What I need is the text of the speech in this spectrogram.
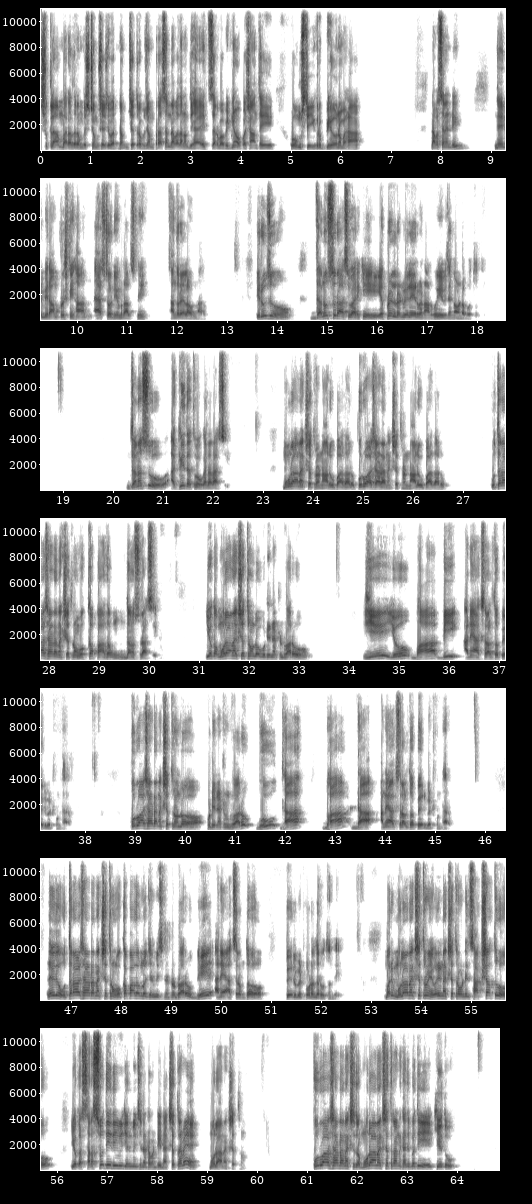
శుక్లాం వరదరం విష్ణుం శశివర్ణం చతుర్భుజం ప్రసన్నవదనం ధ్యాయత్ సర్వ విఘ్న ఉపశాంతే ఓం శ్రీ గురుభ్యో నమ. నమస్తే అండి నేను మీ రామకృష్ణ హాన్ ఆస్ట్రో న్యూమరాల్స్ని. అందరూ ఎలా ఉన్నారు? ఈరోజు ధనుస్సు రాశి వారికి ఏప్రిల్ రెండు వేల ఇరవై నాలుగు ఏ విధంగా ఉండబోతుంది? ధనుస్సు అగ్నితత్వం గల రాశి. మూలా నక్షత్రం నాలుగు పాదాలు పూర్వాషాఢ నక్షత్రం నాలుగు పాదాలు ఉత్తరాషాఢ నక్షత్రం ఒక్క పాదం ధనుసు రాశి. ఈ యొక్క మూలా నక్షత్రంలో పుట్టినటువంటి వారు ఏ యో భా బి అనే అక్షరాలతో పేరు పెట్టుకుంటారు. పూర్వాషాఢ నక్షత్రంలో పుట్టినటువంటి వారు భూ ధ భ ఢ అనే అక్షరాలతో పేరు పెట్టుకుంటారు. లేదా ఉత్తరాషాఢ నక్షత్రం ఒక్క పాదంలో జన్మించినటువంటి వారు భే అనే అక్షరంతో పేరు పెట్టుకోవడం జరుగుతుంది. మరి మూలా నక్షత్రం ఎవరి నక్షత్రం అనేది సాక్షాత్తు ఈ యొక్క సరస్వతీదేవి జన్మించినటువంటి నక్షత్రమే మూలా నక్షత్రం. పూర్వాషాఢ నక్షత్రం మూలా నక్షత్రానికి అధిపతి కేతువు.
